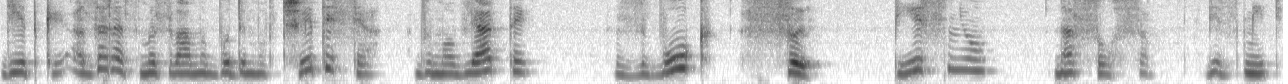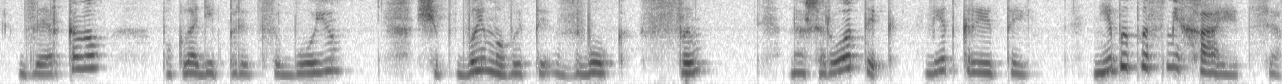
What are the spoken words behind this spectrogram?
Дітки, а зараз ми з вами будемо вчитися вимовляти звук С, пісню насоса. Візьміть дзеркало, покладіть перед собою, щоб вимовити звук С, наш ротик відкритий, ніби посміхається.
